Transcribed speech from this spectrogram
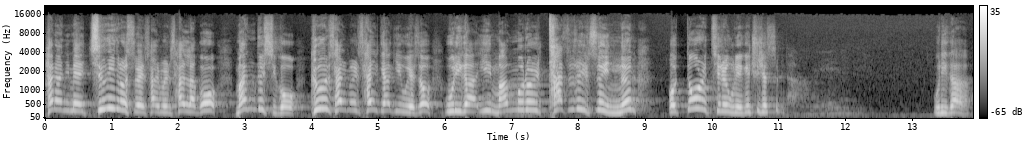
하나님의 증인으로서의 삶을 살라고 만드시고 그 삶을 살게 하기 위해서 우리가 이 만물을 다스릴 수 있는 authority를 우리에게 주셨습니다. 우리가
